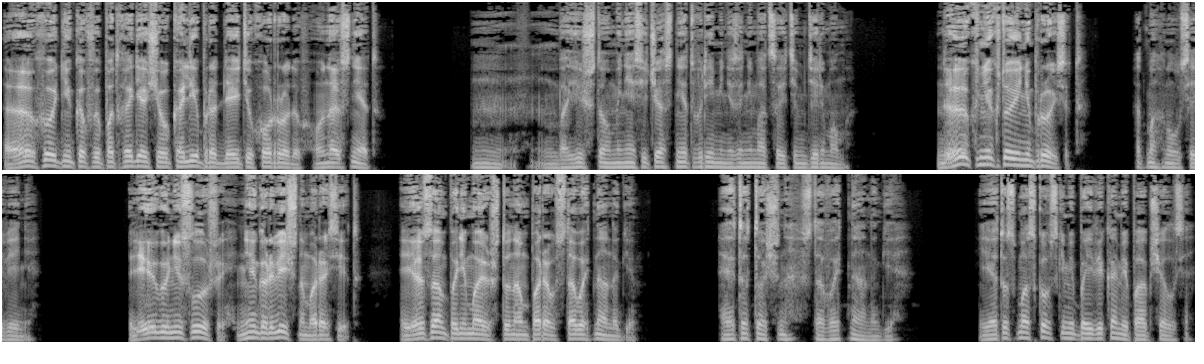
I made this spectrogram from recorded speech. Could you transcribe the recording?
А охотников и подходящего калибра для этих уродов у нас нет». М -м, «Боюсь, что у меня сейчас нет времени заниматься этим дерьмом». «Так никто и не просит», — отмахнулся Веня. «Лигу не слушай, негр вечно моросит. Я сам понимаю, что нам пора вставать на ноги». «Это точно, вставать на ноги. Я тут с московскими боевиками пообщался.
